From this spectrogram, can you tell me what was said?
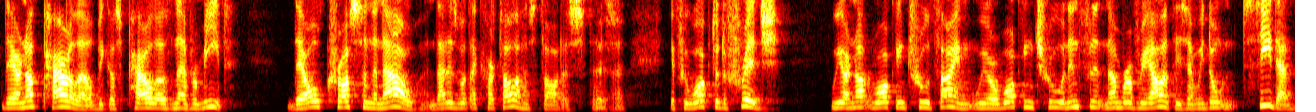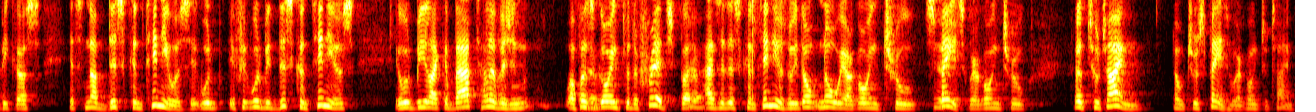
they are not parallel because parallels never meet. They all cross in the now, and that is what Eckhart Tolle has taught us. that, Yes. uh, if we walk to the fridge, we are not walking through time. We are walking through an infinite number of realities, and we don't see that because it's not discontinuous. It would, if it would be discontinuous, it would be like a bad television of us going to the fridge. But as it is continuous, we don't know we are going through space. We are going through uh, through time. No, through space. We are going through time.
